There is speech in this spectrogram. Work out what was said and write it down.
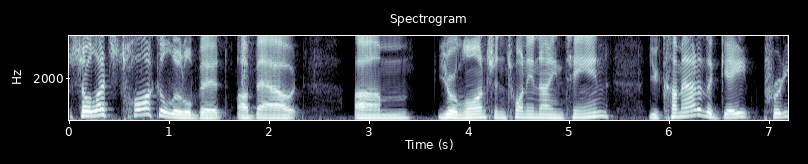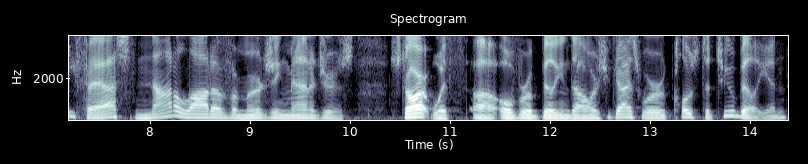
So let's talk a little bit about um, your launch in 2019. You come out of the gate pretty fast. Not a lot of emerging managers start with uh, over a billion dollars. You guys were close to two billion.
